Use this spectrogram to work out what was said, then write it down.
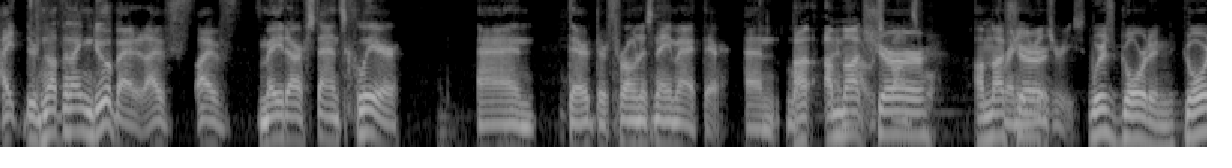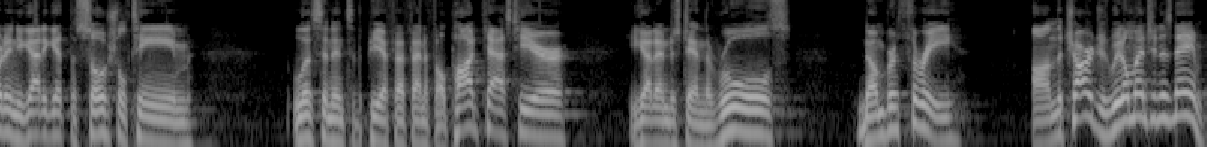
I there's nothing I can do about it. I've I've made our stance clear, and they're they're throwing his name out there, and look, I, I'm, not, sure. I'm not sure. injuries. Where's Gordon? Gordon, you got to get the social team listening to the PFF NFL podcast here. You got to understand the rules. Number three on the charges. We don't mention his name.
